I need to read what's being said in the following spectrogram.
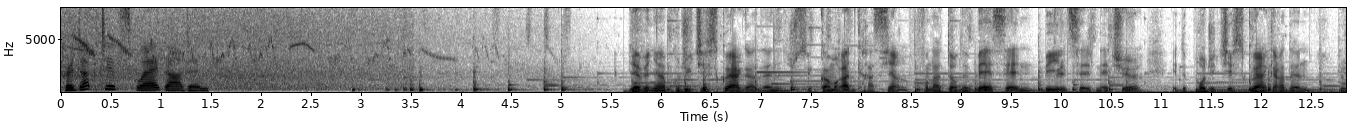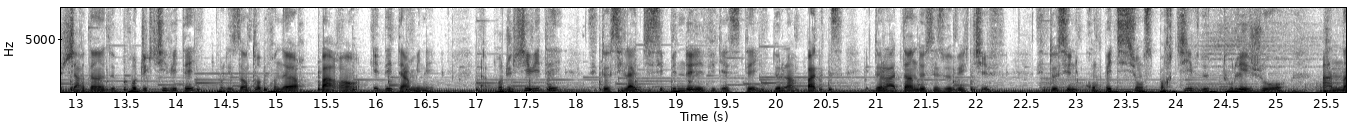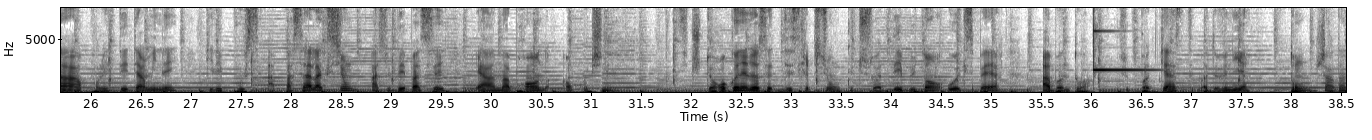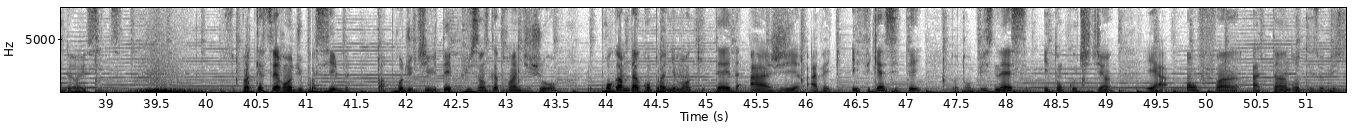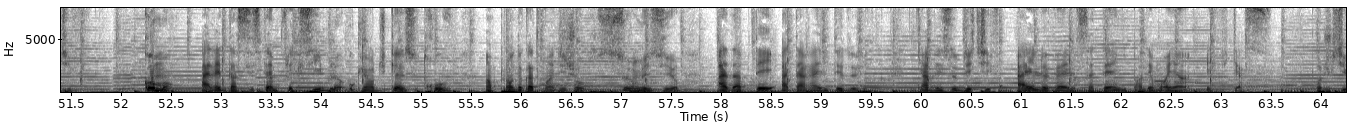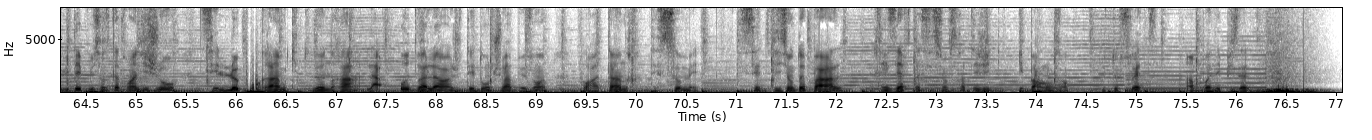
Productive Square Garden. Bienvenue à Productive Square Garden, je suis Comrade Gracien, fondateur de BSN Build Sage Nature et de Productive Square Garden, le jardin de productivité pour les entrepreneurs, parents et déterminés. La productivité, c'est aussi la discipline de l'efficacité, de l'impact et de l'atteinte de ses objectifs. C'est aussi une compétition sportive de tous les jours, un art pour les déterminés qui les pousse à passer à l'action, à se dépasser et à en apprendre en continu. Si tu te reconnais dans cette description, que tu sois débutant ou expert, abonne-toi. Ce podcast va devenir ton jardin de réussite. Ce podcast est rendu possible par Productivité Puissance 90 jours, le programme d'accompagnement qui t'aide à agir avec efficacité dans ton business et ton quotidien et à enfin atteindre tes objectifs. Comment À l'aide d'un système flexible au cœur duquel se trouve un plan de 90 jours sur mesure adapté à ta réalité de vie? Car des objectifs high level s'atteignent par des moyens efficaces. Productivité puissance 90 jours, c'est le programme qui te donnera la haute valeur ajoutée dont tu as besoin pour atteindre tes sommets. Si cette vision te parle, réserve ta session stratégique et parlons-en. Je te souhaite un bon épisode.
